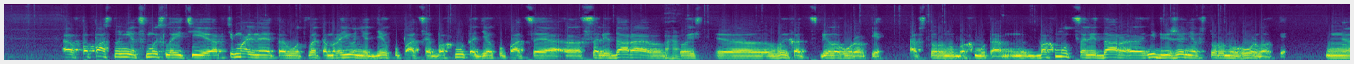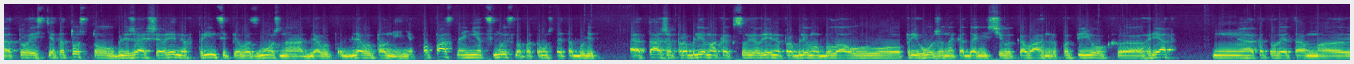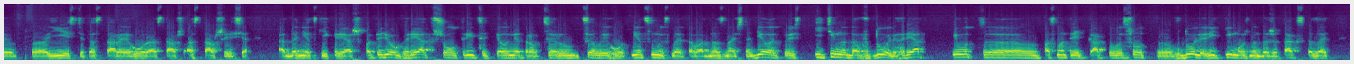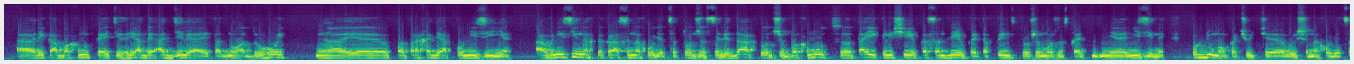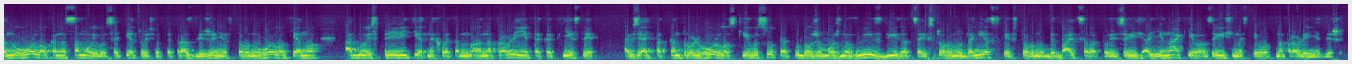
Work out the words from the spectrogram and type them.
Э, в Попасну нет смысла идти. Оптимально это вот в этом районе деоккупация Бахмута, деоккупация э, Солидара, ага. то есть э, выход с Белогоровки э, в сторону Бахмута. Бахмут, Солидар э, и движение в сторону Горловки. Э, то есть это то, что в ближайшее время в принципе возможно для, для выполнения. Попасной нет смысла, потому что это будет та же проблема, как в свое время проблема была у Пригожина, когда они с ЧВК «Вагнер» поперек э, гряд, которые там э, есть, это старые горы, оставшиеся, Донецкий кряж. Поперек гряд шел 30 километров целый год. Нет смысла этого однозначно делать. То есть идти надо вдоль гряд. И вот э, посмотреть карту высот вдоль реки, можно даже так сказать, река Бахмутка эти гряды отделяет одну от другой – Э, проходя по низине. А в низинах как раз и находится тот же Солидар, тот же Бахмут, та и Клещеевка с Андреевкой, это, в принципе, уже, можно сказать, низины. Курдюмовка чуть э, выше находится. Но Горловка на самой высоте, то есть вот как раз движение в сторону Горловки, оно одно из приоритетных в этом э, направлении, так как если взять под контроль Горловские высоты, оттуда уже можно вниз двигаться и в сторону Донецка, и в сторону Дебальцева, то есть Єнакієва, в зависимости от направления движения.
